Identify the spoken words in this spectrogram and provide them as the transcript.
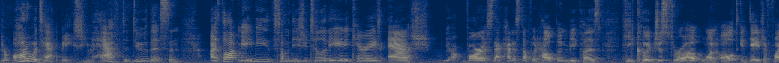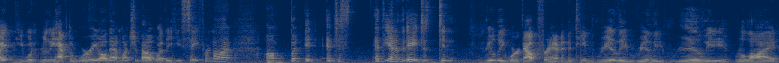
you're auto attack base. You have to do this. And I thought maybe some of these utility AD carries, Ashe, Varus, that kind of stuff would help him because he could just throw out one alt, engage a fight, and he wouldn't really have to worry all that much about whether he's safe or not. Um, mm-hmm. but it, it just, at the end of the day, it just didn't really work out for him, and the team really, really, really relied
